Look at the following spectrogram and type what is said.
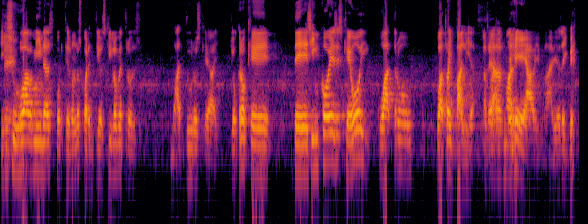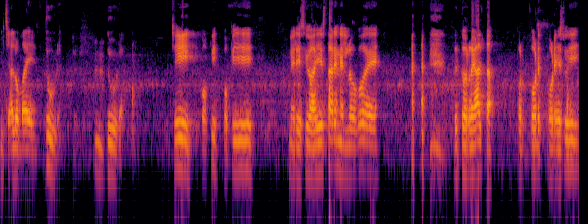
y Sí. suba a Minas porque son los 42 kilómetros más duros que hay. Yo creo que de cinco veces que voy, cuatro, cuatro hay pálidas. O sea, eh, ave María, o sea, escucha lo más es dura. Dura. Sí, Coppi, Coppi mereció ahí estar en el logo de, de Torre Alta. Por, por, por eso y,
